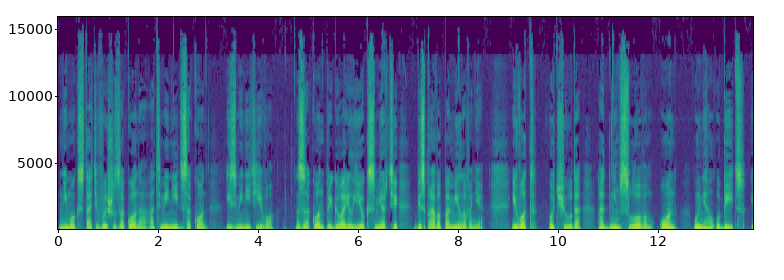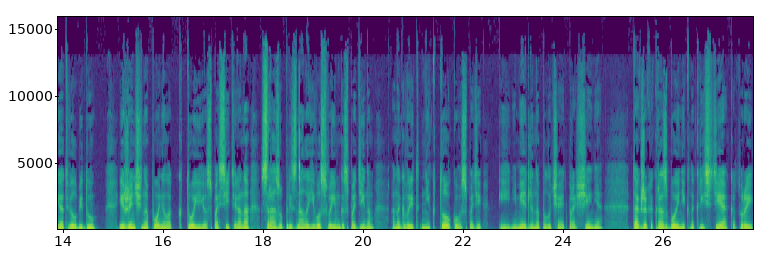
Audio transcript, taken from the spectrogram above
не мог стать выше закона, отменить закон, изменить его. Закон приговорил ее к смерти без права помилования. И вот, о чудо, одним словом, он унял убийц и отвел беду. И женщина поняла, кто ее спаситель. Она сразу признала его своим господином. Она говорит «Никто, Господи!» и немедленно получает прощение. Так же, как разбойник на кресте, который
